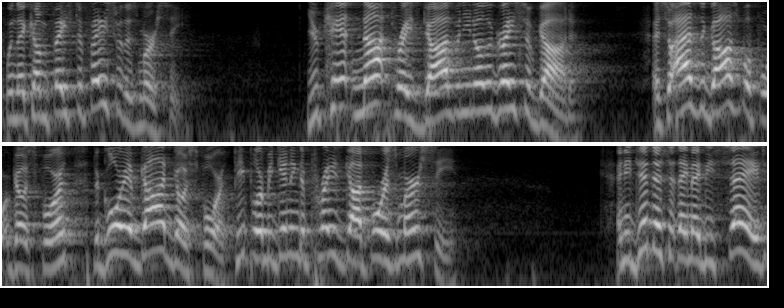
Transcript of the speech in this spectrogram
when they come face to face with his mercy. You can't not praise God when you know the grace of God. And so, as the gospel for, goes forth, the glory of God goes forth. People are beginning to praise God for his mercy. And he did this that they may be saved,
